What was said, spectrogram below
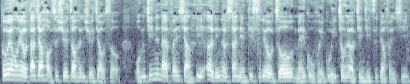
各位网友，大家好，我是薛兆亨薛教授。我们今天来分享第二零二三年第十六周美股回顾与重要经济指标分析。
